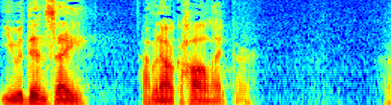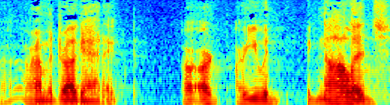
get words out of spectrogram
you would then say, I'm an alcoholic or or I'm a drug addict, or, or, or you would acknowledge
